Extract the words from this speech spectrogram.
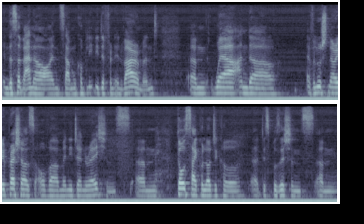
in the savannah or in some completely different environment, um, where under evolutionary pressures over many generations, um, those psychological uh, dispositions um,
